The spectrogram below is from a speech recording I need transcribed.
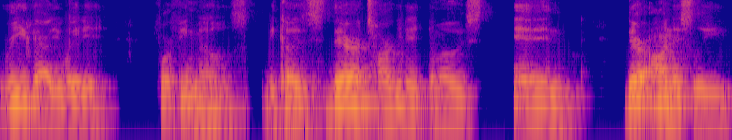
reevaluated for females because they're targeted the most and they're honestly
